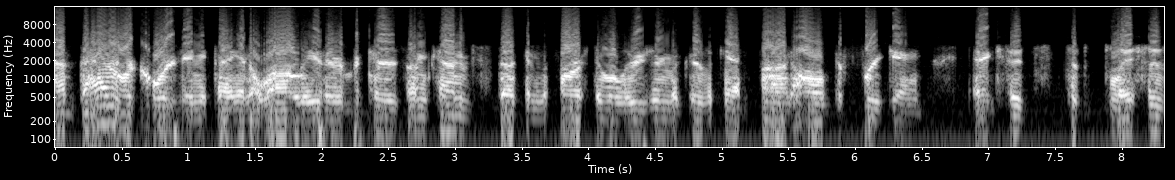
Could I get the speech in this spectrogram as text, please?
I I haven't recorded anything in a while either because I'm kind of stuck in the forest of illusion because I can't find all of the freaking exits to places.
